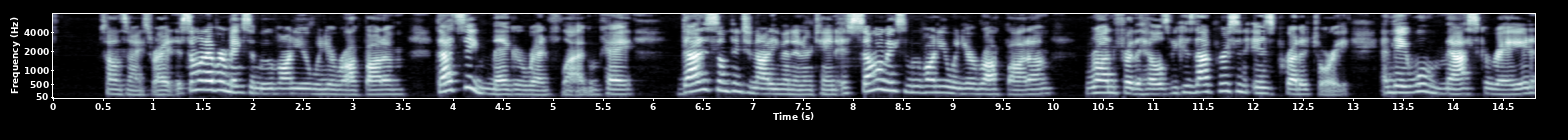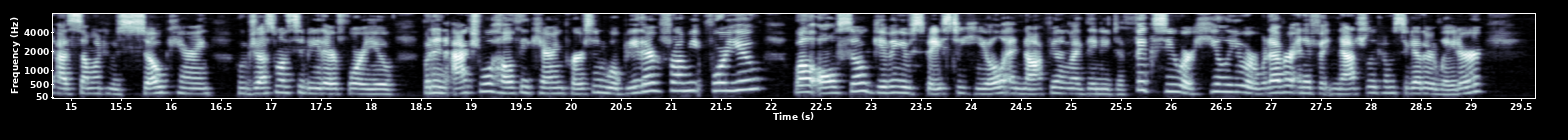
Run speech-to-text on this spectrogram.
Sounds nice, right? If someone ever makes a move on you when you're rock bottom, that's a mega red flag, okay? That is something to not even entertain. If someone makes a move on you when you're rock bottom, run for the hills because that person is predatory and they will masquerade as someone who's so caring, who just wants to be there for you. But an actual healthy, caring person will be there from for you while also giving you space to heal and not feeling like they need to fix you or heal you or whatever. And if it naturally comes together later,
